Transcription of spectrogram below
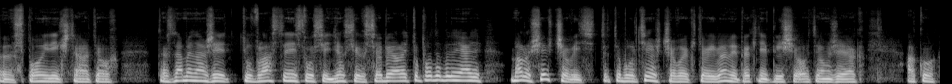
v Spojených štátoch. To znamená, že tú vlastenectvo si nosil v sebe, ale to podobne aj Malo Ševčovic. To, to bol tiež človek, ktorý veľmi pekne píše o tom, že ak, ako,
